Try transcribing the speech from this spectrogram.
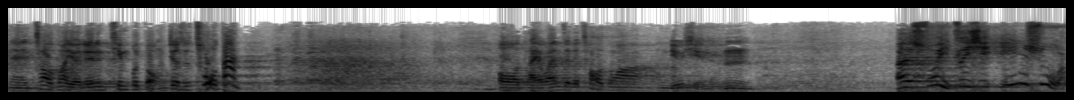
嗯，操多有的人听不懂，就是错蛋。哦，台湾这个操多很流行的，嗯。哎，所以这些因素啊，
